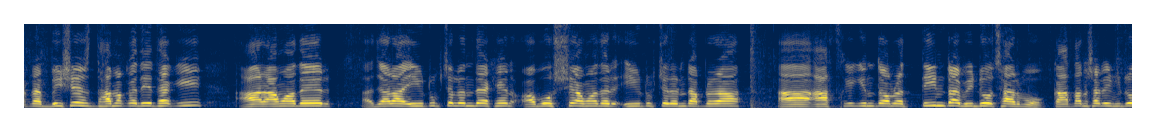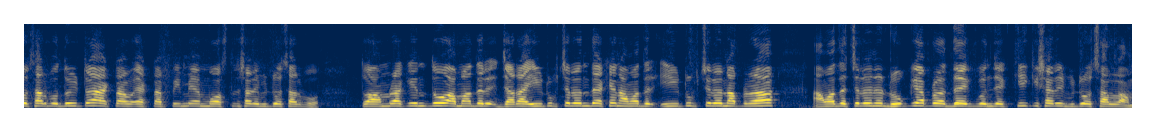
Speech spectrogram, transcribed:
একটা বিশেষ ধামাকা দিয়ে থাকি। আর আমাদের, যারা ইউটিউব চ্যানেল দেখেন, অবশ্যই আমাদের ইউটিউব চ্যানেলটা আপনারা আজকে কিন্তু আমরা তিনটা ভিডিও ছাড়বো। কাতান শাড়ির ভিডিও ছাড়বো দুইটা, একটা একটা প্রিমিয়াম মসলিন শাড়ির ভিডিও ছাড়বো। তো আমরা কিন্তু আমাদের, যারা ইউটিউব চ্যানেল দেখেন, আমাদের ইউটিউব চ্যানেল আপনারা, আমাদের চ্যানেলে ঢুকে আপনারা দেখবেন যে কী কী শাড়ির ভিডিও ছাড়লাম।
